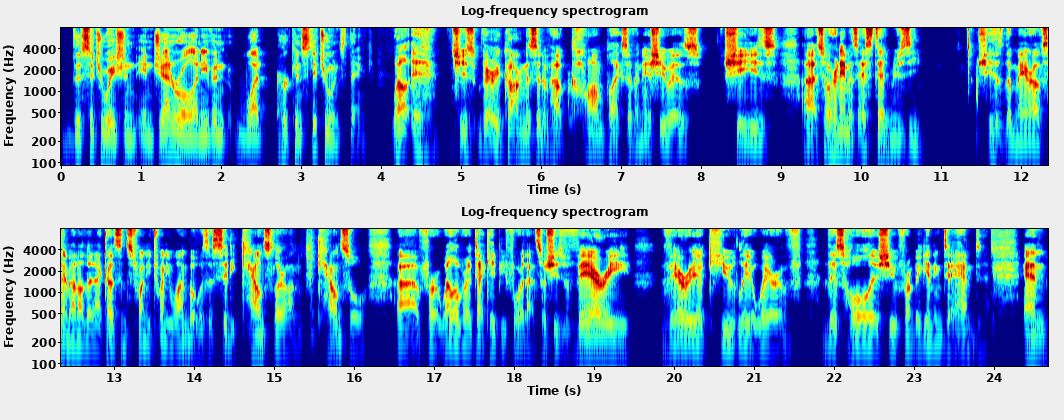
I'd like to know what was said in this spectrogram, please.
the situation in general, and even what her constituents think? Well, she's very cognizant of how complex of an issue is. She's uh, so her name is Estelle Muzzi. She is the mayor of Saint Bernard de Lacolle since 2021, but was a city councilor on council uh, for well over a decade before that. So she's very, very acutely aware of this whole issue from beginning to end. And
